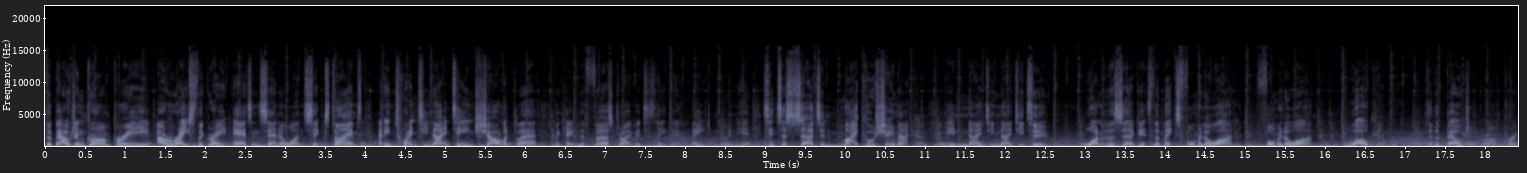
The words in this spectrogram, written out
The Belgian Grand Prix, a race the great Ayrton Senna won six times, and in 2019, Charles Leclerc became the first driver to take their maiden win here since a certain Michael Schumacher in 1992. One of the circuits that makes Formula One, Formula One. Welcome to the Belgian Grand Prix.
